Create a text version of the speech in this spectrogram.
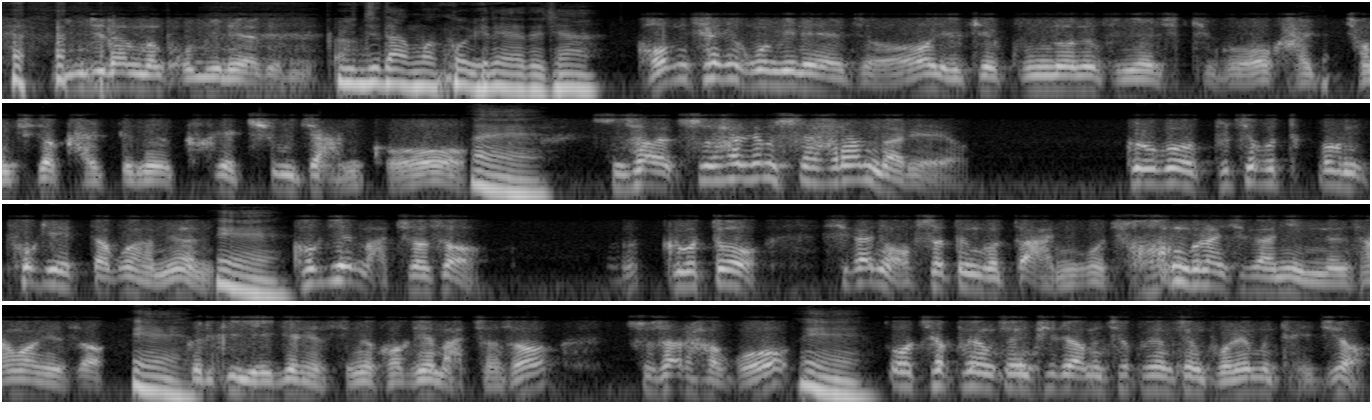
민주당만 고민해야 됩니까? 민주당만 고민해야 되냐? 검찰이 고민해야죠. 이렇게 국론을 분열시키고 갈- 정치적 갈등을 크게 키우지 않고 네. 수사 수사하려면 수사하란 말이에요. 그리고 불체포 특권 포기했다고 하면 예. 거기에 맞춰서 어? 그것도 시간이 없었던 것도 아니고 충분한 시간이 있는 상황에서 예. 그렇게 얘기를 했으면 거기에 맞춰서 수사를 하고 예. 또 체포영장이 필요하면 체포영장 보내면 되죠.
